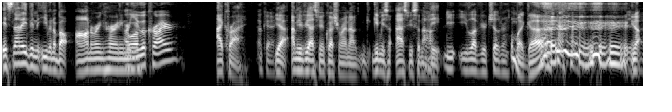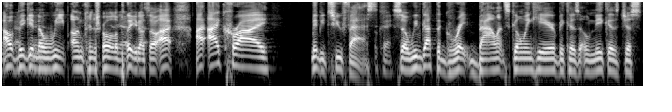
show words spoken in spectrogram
it's not even even about honoring her anymore. Are you a crier? I cry. Okay. Yeah. I mean, if you ask me a question right now, give me some, ask me something uh, deep. You, you, love your children. Oh my God. you know, I'll begin to weep uncontrollably. You know, so I, I, I cry maybe too fast. Okay. So we've got the great balance going here because Oneka's just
